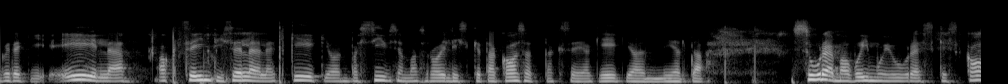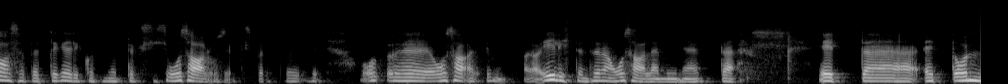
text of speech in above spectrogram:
kuidagi eelaktsendi sellele, et keegi on passiivsemas rollis, keda kaasatakse ja keegi on nii-öelda suurema võimu juures, kes kaasab, et tegelikult ma ütleks siis osalusekspert või, või osa, eelistan sõna osalemine, et, et, et on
